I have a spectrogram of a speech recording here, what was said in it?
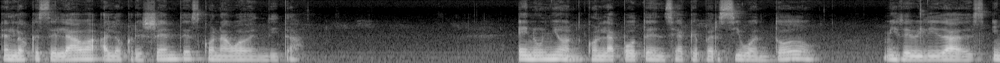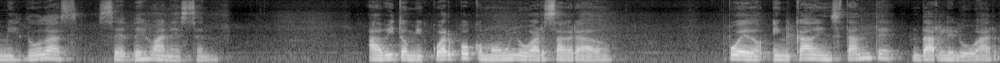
en los que se lava a los creyentes con agua bendita. En unión con la potencia que percibo en todo, mis debilidades y mis dudas se desvanecen. Habito mi cuerpo como un lugar sagrado. Puedo en cada instante darle lugar,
